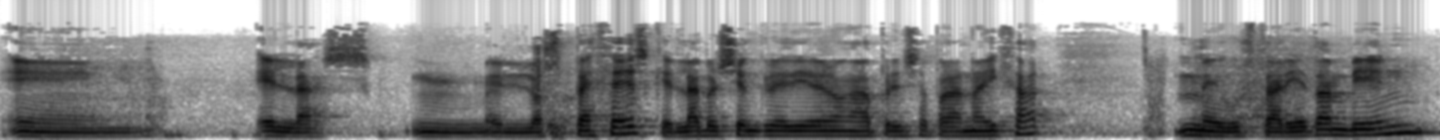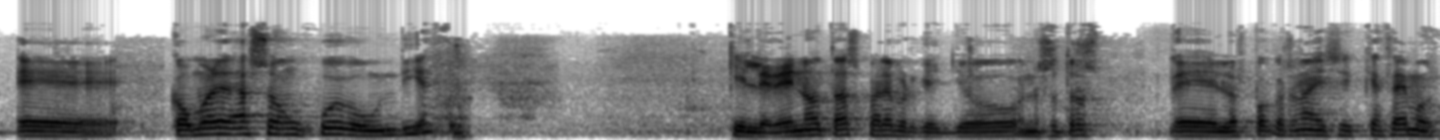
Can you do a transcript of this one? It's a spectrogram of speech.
en, en, las, mm, en los PCs, que es la versión que le dieron a la prensa para analizar, me gustaría también eh, cómo le das a un juego un 10, que le dé notas, ¿vale? Porque yo, nosotros, eh, los pocos análisis que hacemos,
